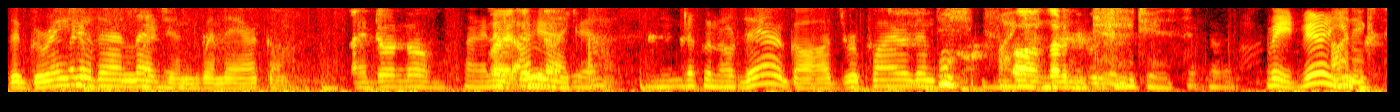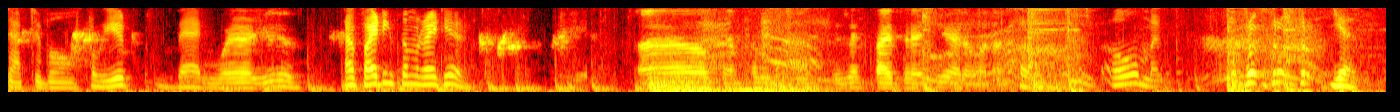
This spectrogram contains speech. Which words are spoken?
the greater their legend when they are gone. I don't know. But let's I go don't know. Unlike yeah. us. Mm, Let's go north. Their gods require them to sh- Oh, Vikings of in cages. Okay. Wait, where are you? Unacceptable. Oh, you're back. Where are you? I'm fighting someone right here. Uh, okay, I'm coming to you. There's like five right here. I don't wanna. Oh, oh my. Throw, throw, throw. Yes.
